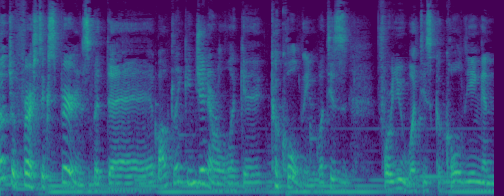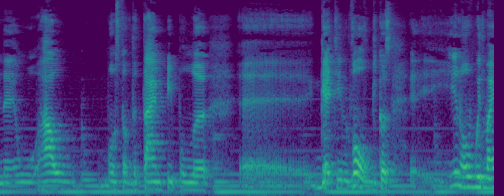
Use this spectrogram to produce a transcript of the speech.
not your first experience, but uh, about like in general, like uh, cuckolding. What is for you? What is cuckolding, and uh, how most of the time people uh, uh, get involved? Because uh, you know, with my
